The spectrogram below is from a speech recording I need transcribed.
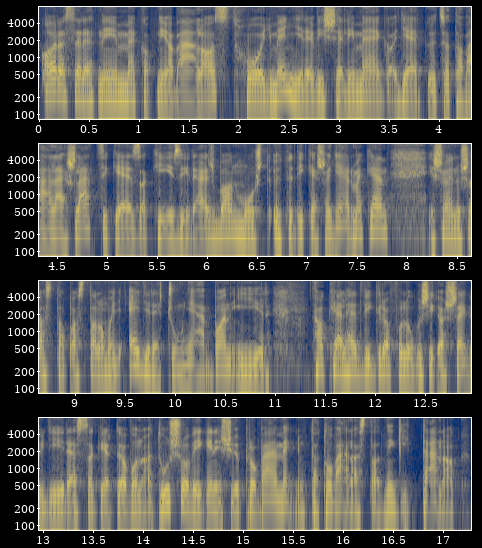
Arra szeretném megkapni a választ, hogy mennyire viseli meg a gyerkőcöt a vállás. Látszik-e ez a kézírásban? Most ötödikes a gyermekem, és sajnos azt tapasztalom, hogy egyre csúnyábban ír. Ha kell, Hedvig grafológus igazságügyi írás szakértő a vonal túlsó végén, és ő próbál megnyugtató választ adni Gittának.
